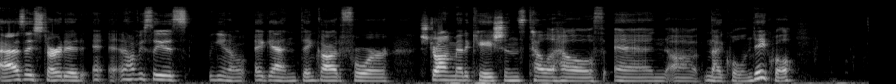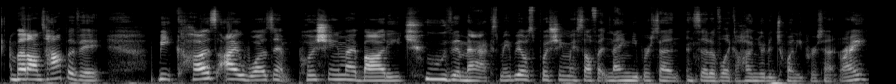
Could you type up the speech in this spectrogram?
as I started, and obviously it's, you know, again, thank God for strong medications, telehealth, and uh, NyQuil and DayQuil. But on top of it, because I wasn't pushing my body to the max, maybe I was pushing myself at 90% instead of like 120%, right?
